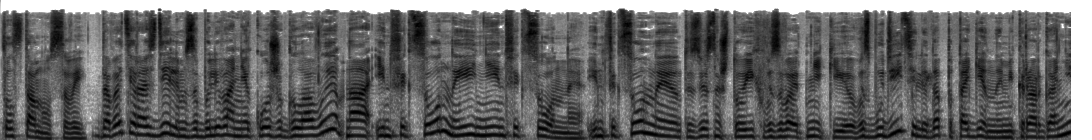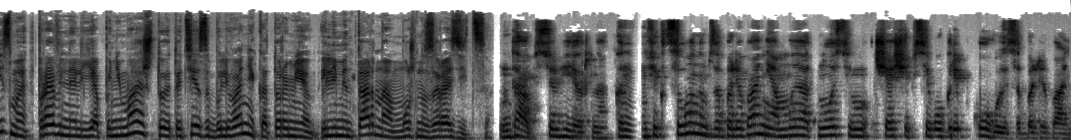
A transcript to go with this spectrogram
Толстоносовой. Давайте разделим заболевания кожи головы на инфекционные и неинфекционные инфекционные. Инфекционные, известно, что их вызывают некие возбудители, да, патогенные микроорганизмы. Правильно ли я понимаю, что это те заболевания, которыми элементарно можно заразиться? Да, все верно. К инфекционным заболеваниям мы относим чаще всего грибковые заболевания,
